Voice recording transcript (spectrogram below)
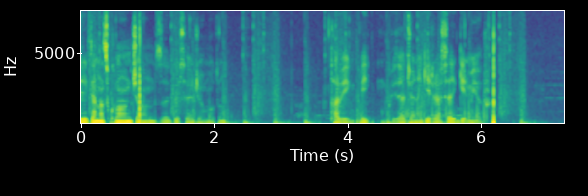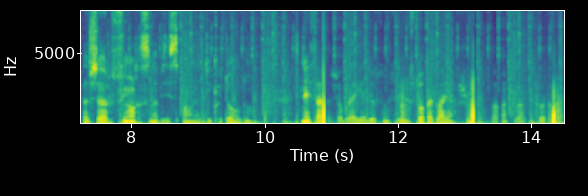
Direkten nasıl kullanacağınızı göstereceğim modu. Tabi bir güzel cana girerse girmiyor. Arkadaşlar suyun ortasında bizi spawn etti kötü oldu. Neyse arkadaşlar buraya geliyorsunuz suyun sohbet var ya şu bakın şurası şurada var.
